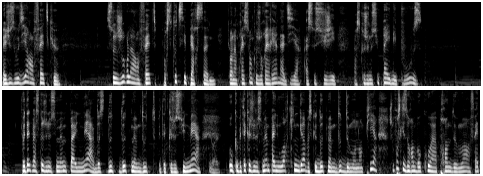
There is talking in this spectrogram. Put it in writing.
Mais juste vous dire en fait que ce jour-là, en fait, pour toutes ces personnes qui ont l'impression que j'aurais rien à dire à ce sujet, parce que je ne suis pas une épouse, peut-être parce que je ne suis même pas une mère, d'autres même doutent peut-être que je suis une mère, ou que peut-être que je ne suis même pas une working girl, parce que d'autres même doutent de mon empire. Je pense qu'ils auront beaucoup à apprendre de moi, en fait,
